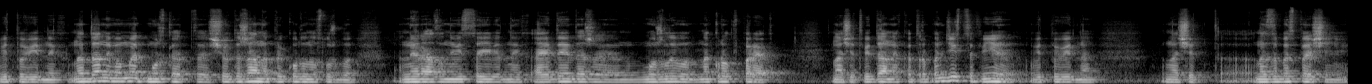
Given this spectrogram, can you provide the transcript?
відповідних. На даний момент можна сказати, що Державна прикордонна служба не разу не відстає від них, а йде навіть, можливо, на крок вперед. Значить, від даних контрабандистів є відповідно значить, на забезпеченні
